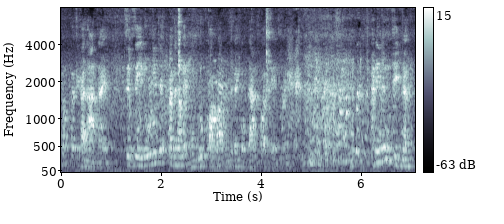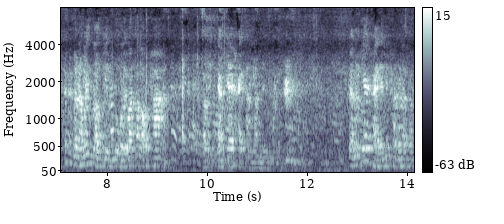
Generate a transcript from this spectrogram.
ครับก็จะขนาดไหน 14 รู้นี่จะมันจะทำให้ผมรู้ก่อนว่าผมจะไปกบดานคอเทนไหมอันนี้เรื่องจริงนะมันทำให้เราเตรียมตัวเลยว่าถ้าเราพลาด เราจะแก้ไขทันวันหนึ่งไหมแต่มันแก้ไขอะไรไม่ทันแล้วนะครับ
